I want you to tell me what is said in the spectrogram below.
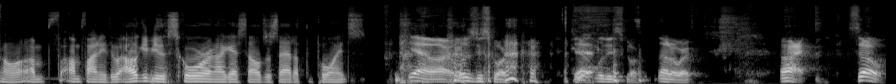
Oh, I'm I'm fine either way. I'll give you the score, and I guess I'll just add up the points. Yeah, all right. We'll just do score. Yeah, Yeah. we'll do score. That'll work. All right. So,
